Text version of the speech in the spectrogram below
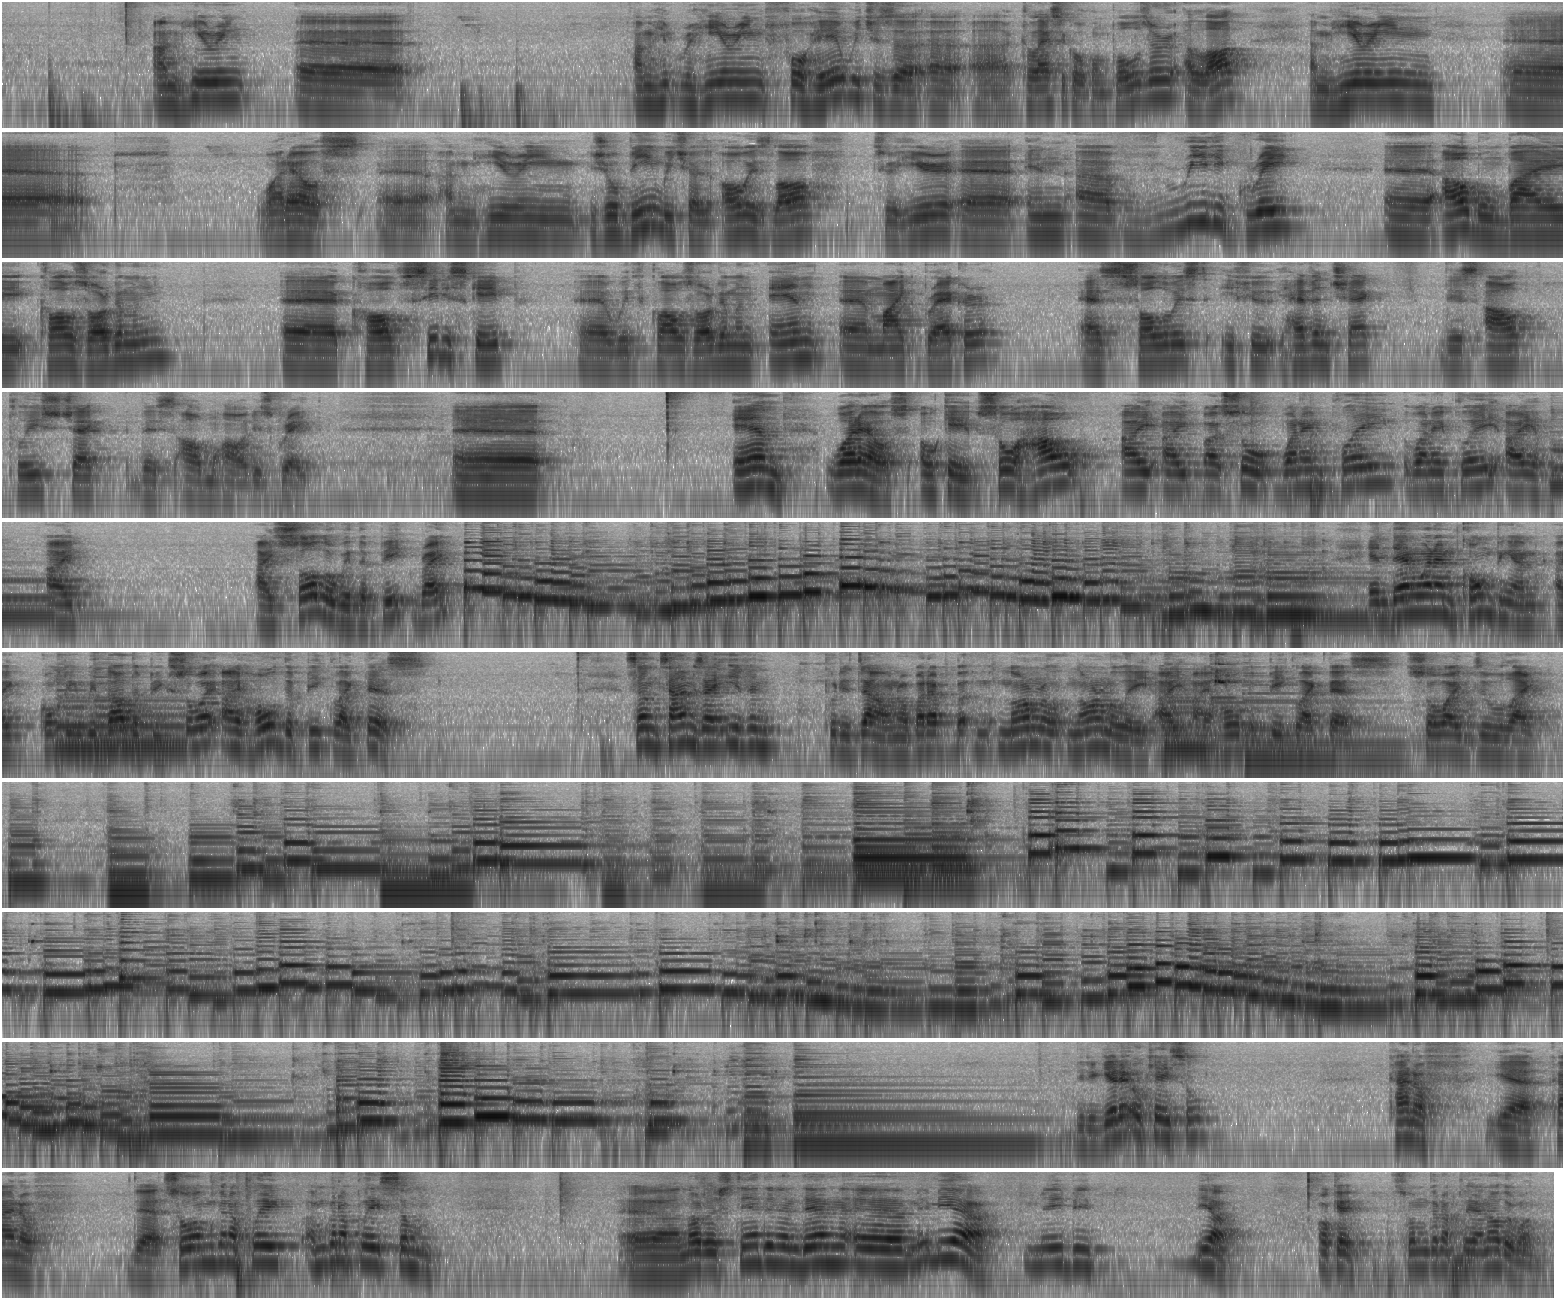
I'm hearing. Uh, I'm he- hearing Fauré, which is a, a, a classical composer, a lot. I'm hearing. Uh, what else? Uh, I'm hearing Jobim, which I always love to hear, uh, and a really great uh, album by Claus Ogerman uh, called Cityscape uh, with Claus Ogerman and Mike Brecker as soloist. If you haven't checked this out, please check this album out. It's great. Uh, and what else? Okay, so how I, I uh, so when I play when I play I I I solo with the pick, right? And then when I'm comping, I'm I comping without the pick. So I, I hold the pick like this. Sometimes I even put it down, no, but, I, but normal, normally I, I hold the pick like this. So I do like Okay, so kind of yeah, kind of that. So I'm gonna play. I'm gonna play some uh, another standard, and then uh, maybe yeah, maybe yeah. Okay, so I'm gonna play another one.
